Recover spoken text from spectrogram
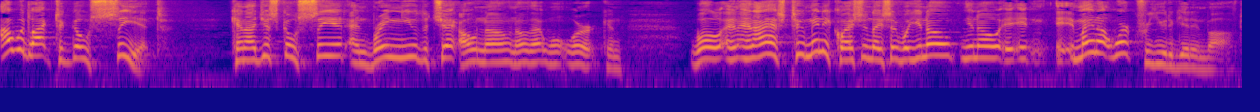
I would like to go see it. Can I just go see it and bring you the check? Oh, no, no, that won't work. And well, and, and I asked too many questions. They said, well, you know, you know, it, it, it may not work for you to get involved.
